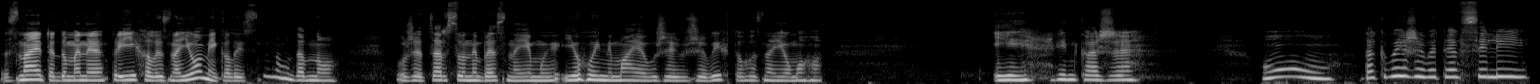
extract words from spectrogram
Знаєте, до мене приїхали знайомі колись, ну, давно, уже царство небесне, йому, його й немає вже в живих, того знайомого. І він каже: О, так ви живете в селі.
